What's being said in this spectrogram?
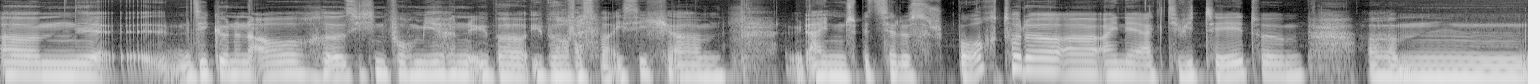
Ähm, Sie können auch äh, sich informieren über, über was weiß ich, ähm, ein spezielles Sport oder äh, eine Aktivität, ähm, ähm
